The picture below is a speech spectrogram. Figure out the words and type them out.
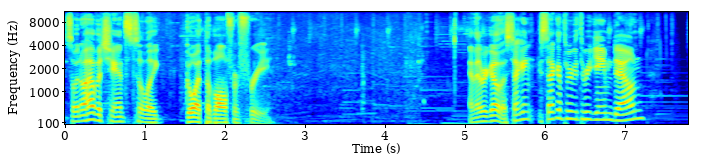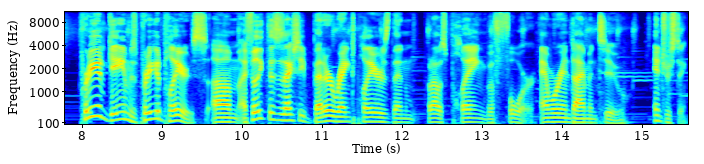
So I don't have a chance to like go at the ball for free. And there we go. The second second 3v3 game down. pretty good games, pretty good players. Um, I feel like this is actually better ranked players than what I was playing before. And we're in Diamond 2. Interesting.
